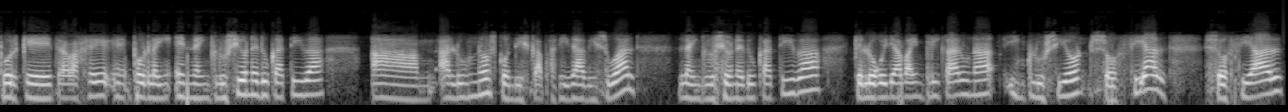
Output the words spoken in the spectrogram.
porque trabajé eh, por la, en la inclusión educativa a alumnos con discapacidad visual, la inclusión educativa que luego ya va a implicar una inclusión social, social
